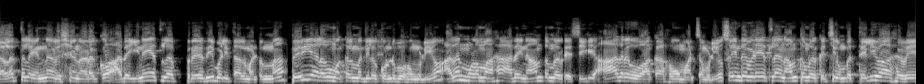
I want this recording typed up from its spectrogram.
களத்துல என்ன விஷயம் நடக்கோ அதை இணையத்துல பிரதிபலித்தால் மட்டும்தான் பெரிய அளவு மக்கள் மத்தியில கொண்டு போக முடியும். அதன் மூலமாக அதை நாம் தமிழர் கட்சிக்கு ஆதரவு வாக்காகவும் மாற்ற முடியும். சோ இந்த விடயத்துல நாம் தமிழர் கட்சி ரொம்ப தெளிவாகவே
